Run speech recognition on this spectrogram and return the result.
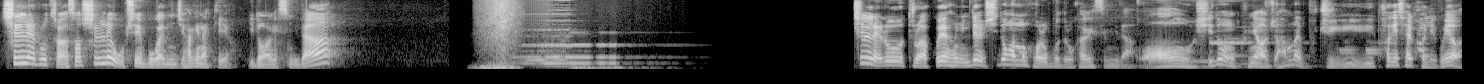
실내로 들어가서 실내 옵션에 뭐가 있는지 확인할게요. 이동하겠습니다. 실내로 들어왔고요 형님들 시동 한번 걸어보도록 하겠습니다. 오 시동은 그냥 아주 한 마리 무지하게 잘 걸리고요.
